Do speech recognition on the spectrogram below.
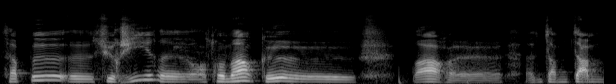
ça peut surgir autrement que par un tam-tam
